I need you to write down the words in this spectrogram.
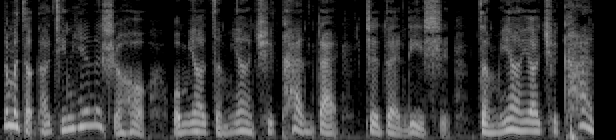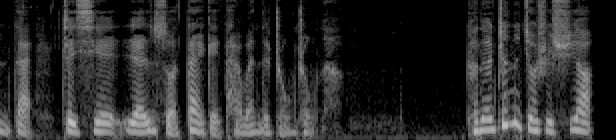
那么走到今天的时候，我们要怎么样去看待这段历史？怎么样要去看待这些人所带给台湾的种种呢？可能真的就是需要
